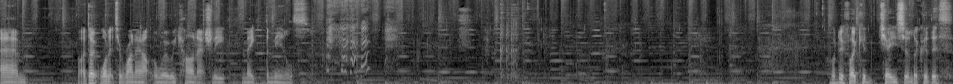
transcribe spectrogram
Um, but I don't want it to run out where we can't actually make the meals. I wonder if I could change the look of this.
